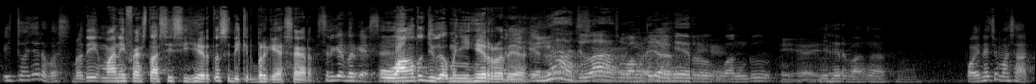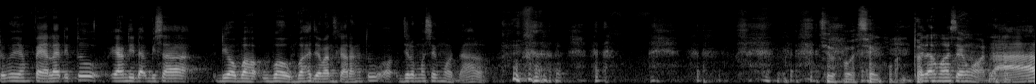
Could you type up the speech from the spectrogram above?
itu aja dah, Bos. Berarti manifestasi sihir tuh sedikit bergeser. Sedikit bergeser. Uang tuh juga menyihir berarti ya. Iya, jelas uang tuh Iya, nyihir, oke. uang tuh nyihir banget. Poinnya cuma satu, yang pelet itu yang tidak bisa diubah-ubah zaman sekarang itu jelema sing modal. Jelas yang modal. Jelema sing modal.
